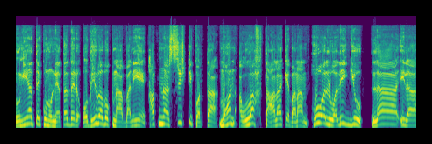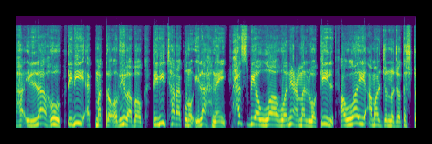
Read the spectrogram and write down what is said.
দুনিয়াতে কোনো নেতাদের অভিভাবক না বানিয়ে আপনার সৃষ্টিকর্তা মহান আল্লাহ তাআলাকে বানান। হুয়াল ওয়ালিয়ু লা ইলাহা ইল্লাহু, তিনি একমাত্র অভিভাবক, তিনি ছাড়া কোনো ইলাহ নেই। হাসবি আল্লাহ নি'মাল ওয়াকিল, আল্লাহই আমার জন্য যথেষ্ট,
